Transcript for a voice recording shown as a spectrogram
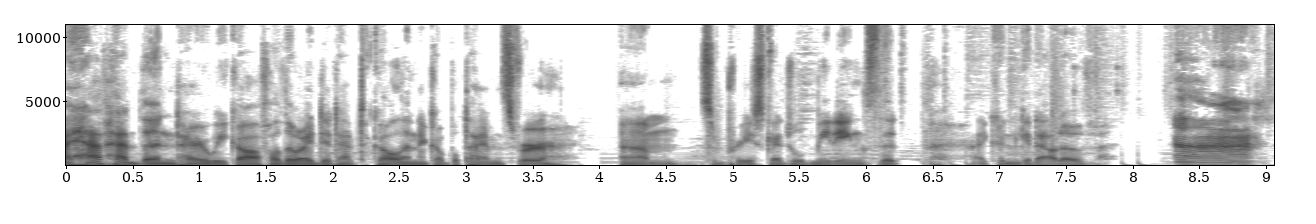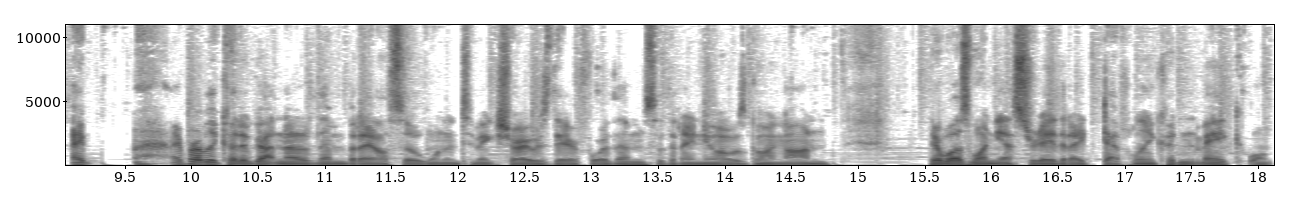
I have had the entire week off, although I did have to call in a couple times for um, some pre-scheduled meetings that I couldn't get out of. uh I probably could have gotten out of them, but I also wanted to make sure I was there for them so that I knew what was going on. There was one yesterday that I definitely couldn't make. Well,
